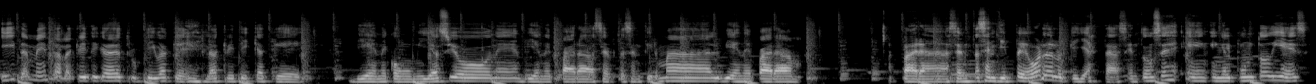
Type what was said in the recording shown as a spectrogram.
Y también está la crítica destructiva, que es la crítica que viene con humillaciones, viene para hacerte sentir mal, viene para para hacerte sentir peor de lo que ya estás. Entonces, en, el punto 10,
